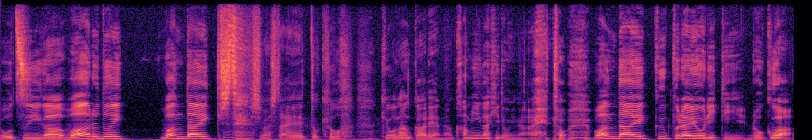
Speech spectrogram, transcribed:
お次がワールドワンダーエッグ失礼しました。えっ、ー、と今日今日なんかあれやな。髪がひどいな。えっ、ー、とワンダーエッグプライオリティ6話。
